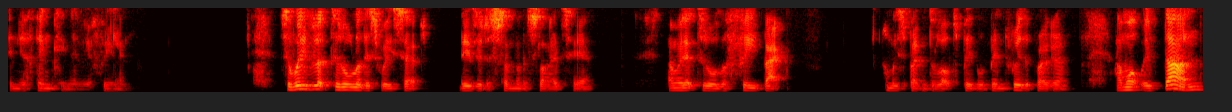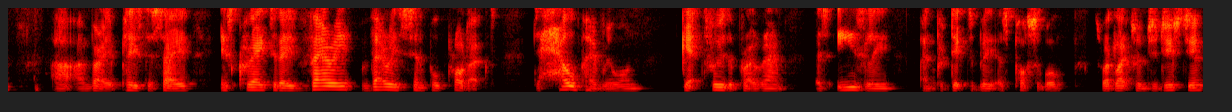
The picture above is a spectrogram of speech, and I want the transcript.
in your thinking and your feeling. So we've looked at all of this research. These are just some of the slides here. And we looked at all the feedback and we've spoken to lots of people who've been through the program. And what we've done, uh, I'm very pleased to say, is created a very, very simple product to help everyone get through the program as easily and predictably as possible. So I'd like to introduce to you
